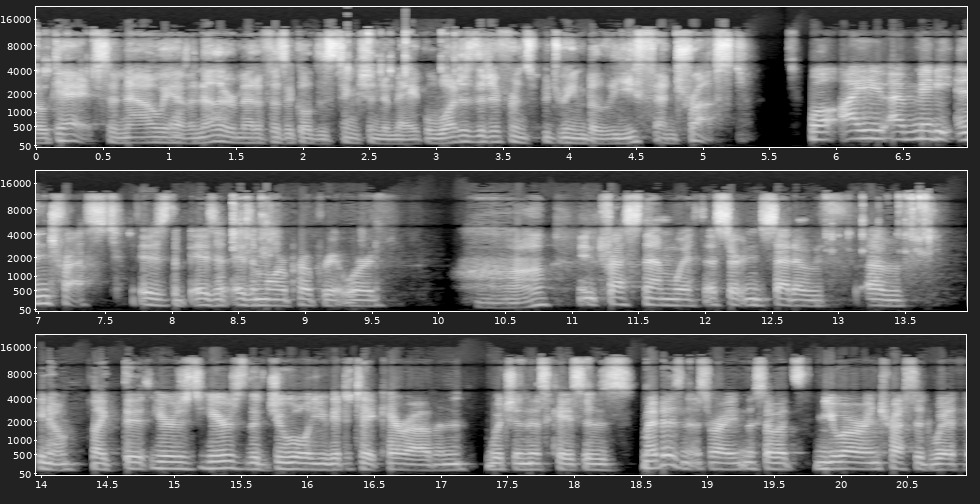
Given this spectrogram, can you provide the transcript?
Okay, so now we have another metaphysical distinction to make. What is the difference between belief and trust? Well, I, I maybe interest is the is a, is a more appropriate word. Uh-huh. Entrust them with a certain set of of you know like the, here's here's the jewel you get to take care of and which in this case is my business right? And so it's you are entrusted with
